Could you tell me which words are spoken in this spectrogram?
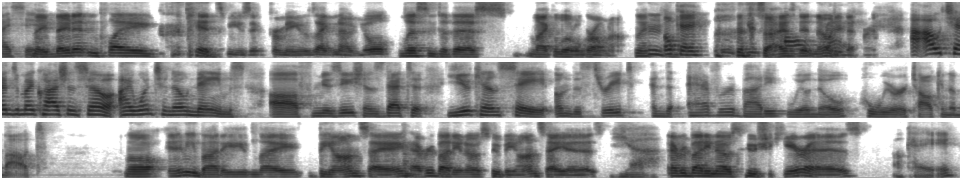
I see. They they didn't play kids music for me. It was like, no, you'll listen to this like a little grown up. Like, Mhm. okay. so I just didn't know any Alright. different. I'll change my question. So I want to know names of musicians that uh, you can say on the street and everybody will know who we were talking about. Well, anybody like Beyonce, everybody knows who Beyonce is. Yeah. Everybody knows who Shakira is. Okay.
